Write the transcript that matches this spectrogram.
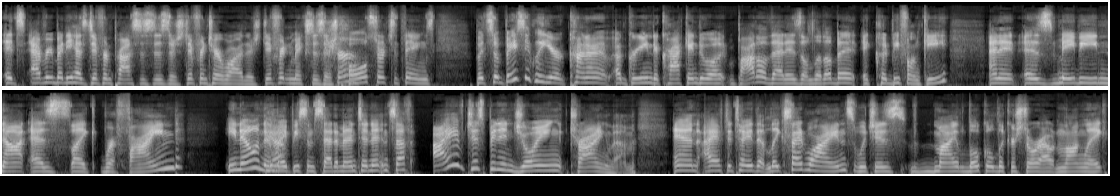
it's everybody has different processes. There's different terroir. There's different mixes. There's whole sorts of things. But so basically, you're kind of agreeing to crack into a bottle that is a little bit. It could be funky, and it is maybe not as like refined. You know, and there Yeah. might be some sediment in it and stuff. I have just been enjoying trying them. And I have to tell you that Lakeside Wines, which is my local liquor store out in Long Lake,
